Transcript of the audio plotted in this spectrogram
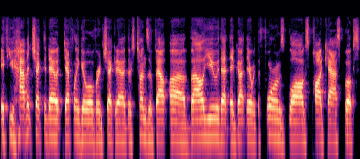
if you haven't checked it out, definitely go over and check it out. There's tons of val- uh, value that they've got there with the forums, blogs, podcasts, books,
